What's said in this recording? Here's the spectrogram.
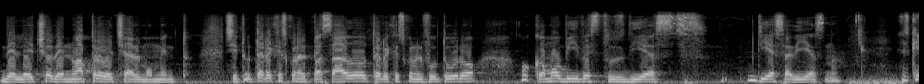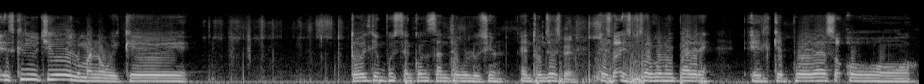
del hecho de no aprovechar el momento. Si tú te riges con el pasado, te riges con el futuro, o cómo vives tus días, días a días, ¿no? Es que, es que es lo chido del humano, güey, que todo el tiempo está en constante evolución. Entonces, Sí. eso, eso es algo muy padre. El que puedas o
